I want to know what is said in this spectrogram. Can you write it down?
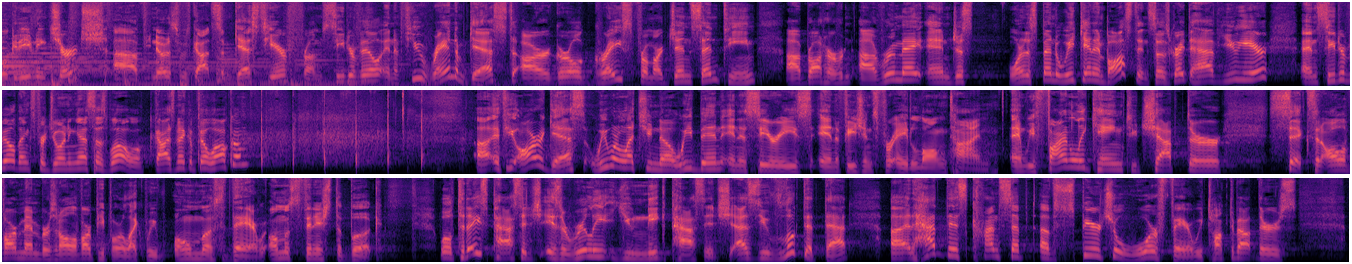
Well, good evening, church. Uh, if you notice, we've got some guests here from Cedarville and a few random guests. Our girl Grace from our Gen Send team uh, brought her uh, roommate and just wanted to spend a weekend in Boston. So it's great to have you here. And Cedarville, thanks for joining us as well. Guys, make them feel welcome. Uh, if you are a guest, we want to let you know we've been in a series in Ephesians for a long time. And we finally came to chapter six, and all of our members and all of our people are like, we're almost there. We're almost finished the book. Well, today's passage is a really unique passage. As you've looked at that, uh, it had this concept of spiritual warfare. We talked about there's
